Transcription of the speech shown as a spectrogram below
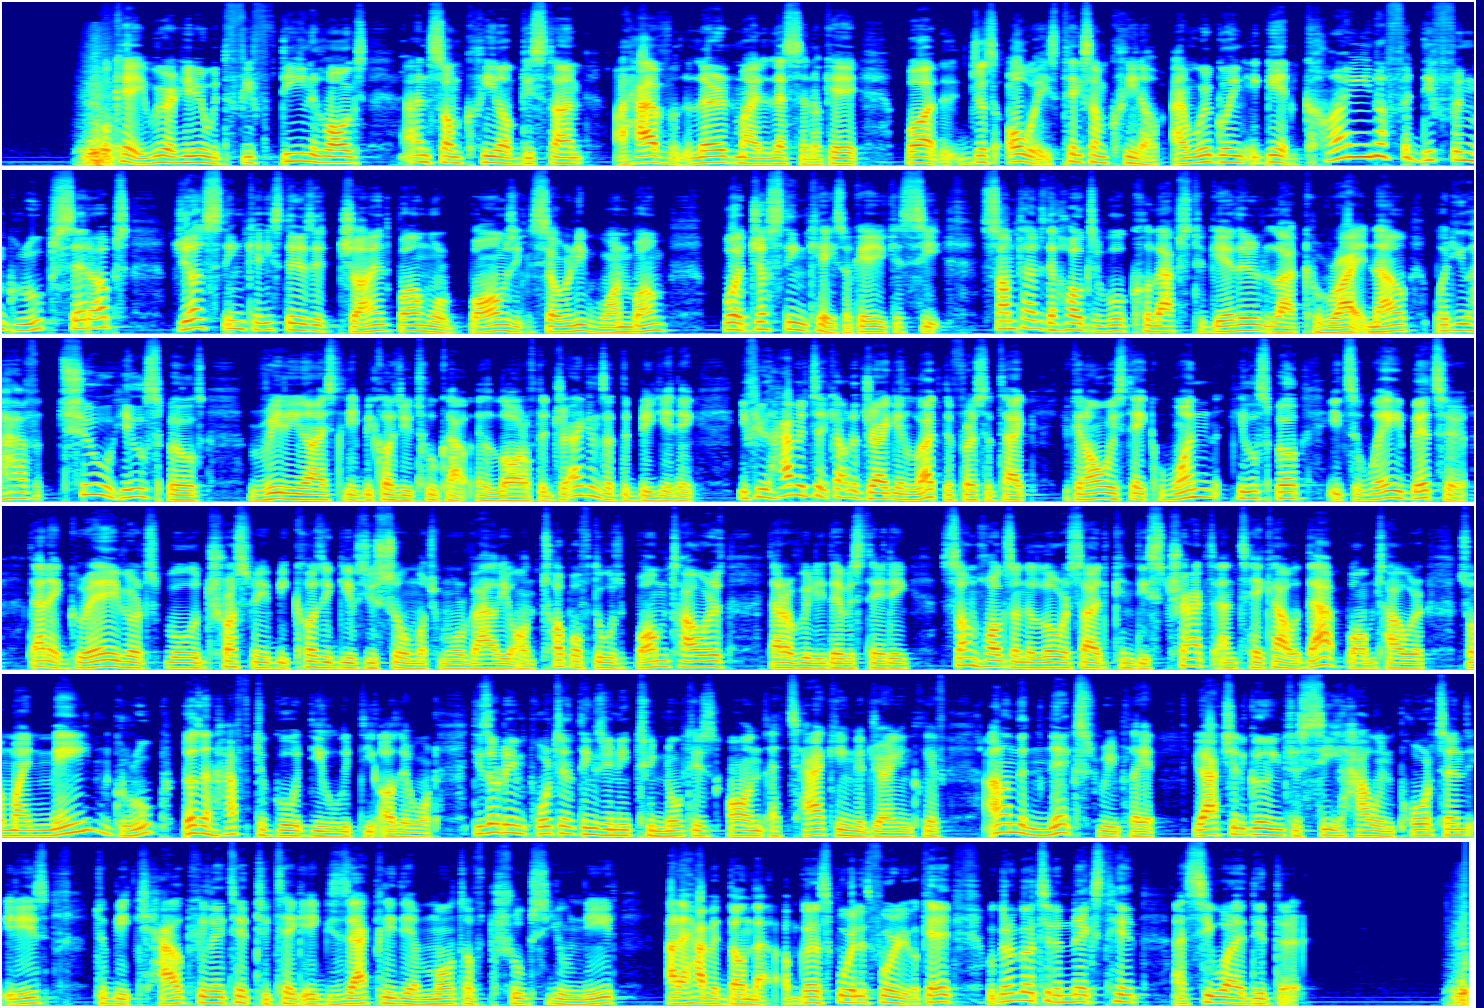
Okay, we are here with 15 hogs and some cleanup this time. I have learned my lesson, okay? But just always take some cleanup. And we're going again, kind of a different group setups, just in case there's a giant bomb or bombs. You can see already one bomb. But just in case, okay, you can see sometimes the hogs will collapse together like right now, but you have two heal spells really nicely because you took out a lot of the dragons at the beginning. If you haven't taken out a dragon like the first attack, you can always take one heal spell. It's way better than a graveyard spell, trust me, because it gives you so much more value on top of those bomb towers that are really devastating. Some hogs on the lower side can distract and take out that bomb tower. So my main group doesn't have to go deal with the other one. These are the important things you need to notice on attacking the Dragon Cliff. And on the next replay, you're actually going to see how important it is to be calculated to take exactly the amount of troops you need and I haven't done that. I'm gonna spoil it for you, okay? We're gonna go to the next hit and see what I did there.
